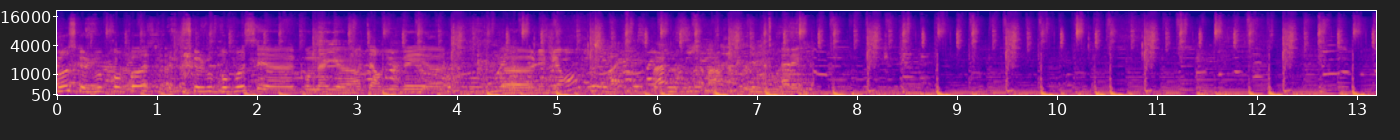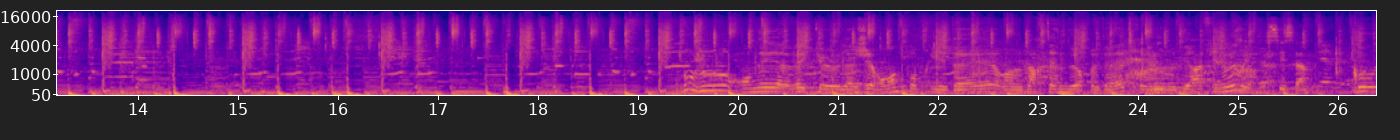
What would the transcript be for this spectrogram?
Bon, ce que je vous propose, ce que je vous propose, c'est euh, qu'on aille euh, interviewer euh, les gérants. Allez. Bonjour, on est avec euh, la gérante, propriétaire, euh, bartender peut-être, euh, des raffineuses. C'est ça. Co-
